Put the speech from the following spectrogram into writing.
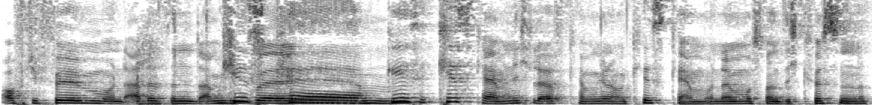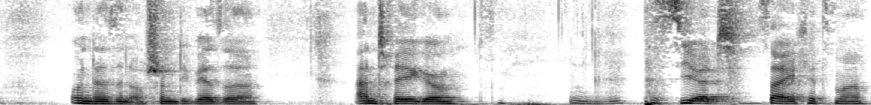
auf die filmen und alle sind am Kisscam. Jubeln. Kiss- Kisscam, nicht Love Cam, genau, Kisscam. Und dann muss man sich küssen und da sind auch schon diverse Anträge passiert, sage ich jetzt mal.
